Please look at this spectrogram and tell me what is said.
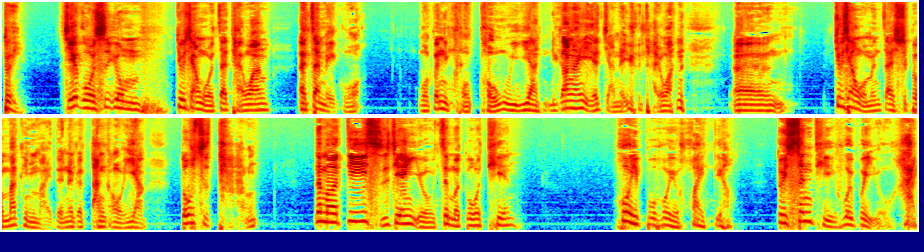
对，结果是用，就像我在台湾，呃，在美国。我跟你口口误一样，你刚刚也讲了一个台湾，嗯，就像我们在 supermarket 买的那个蛋糕一样，都是糖。那么第一时间有这么多天，会不会坏掉？对身体会不会有害？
